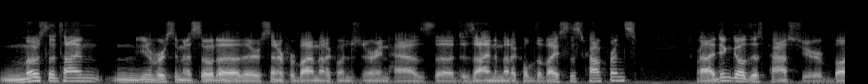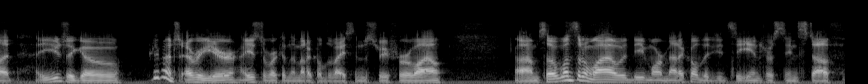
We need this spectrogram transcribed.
most of the time, University of Minnesota, their Center for Biomedical Engineering has the Design Medical Devices conference. Uh, I didn't go this past year, but I usually go pretty much every year. I used to work in the medical device industry for a while. Um, so once in a while it would be more medical, but you'd see interesting stuff.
